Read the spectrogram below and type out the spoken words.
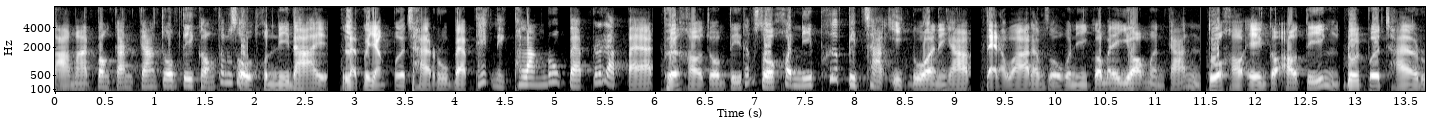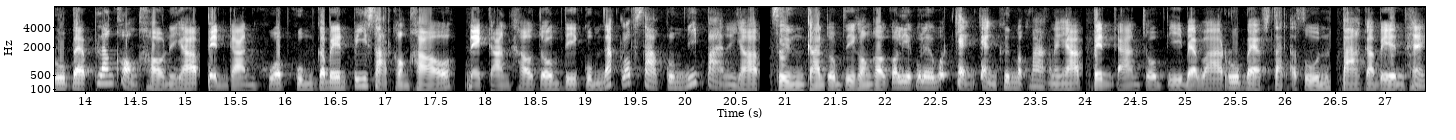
สามารถป้องกันการโจมตีของทั้งโสดคนนี้ได้ และก็ยังเปิดใช้รูปแบบเทคนิคพลังรูปแบบระดับ 8 เพื่อเข้าโจมตีทั้งโสคนนี้เพื่อปิดฉากอีกด้วยนะครับ แต่ว่าทั้งโสคนนี้ก็ไม่ได้ยอมเหมือนกัน ตัวเขาเองก็เอาจริงโดยเปิดใช้รูปแบบพลังของเขานะครับ เป็นการควบคุมกระเบนปีศาจของเขา ในการเข้าโจมตีกลุ่มนักรบสาวกลุ่มนี้ไปนะครับซึ่งการโจมตีของเขาก็เรียกว่าเลยว่าแข็งแกร่งขึ้นมากๆนะครับ เป็นการโจมตีแบบว่ารูปแบบสัตว์อสูรปลากระเบนแห่ง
